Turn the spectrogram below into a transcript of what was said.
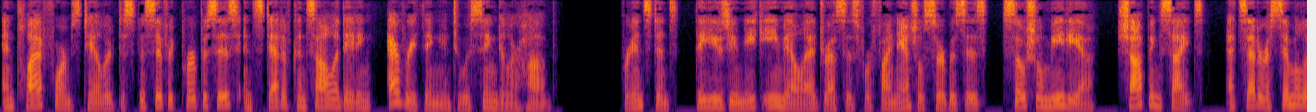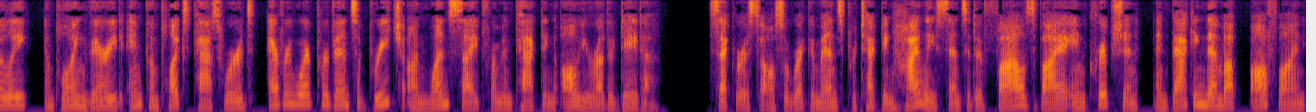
and platforms tailored to specific purposes instead of consolidating everything into a singular hub. For instance, they use unique email addresses for financial services, social media, shopping sites, etc. Similarly, employing varied and complex passwords everywhere prevents a breach on one site from impacting all your other data. Secrist also recommends protecting highly sensitive files via encryption and backing them up offline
